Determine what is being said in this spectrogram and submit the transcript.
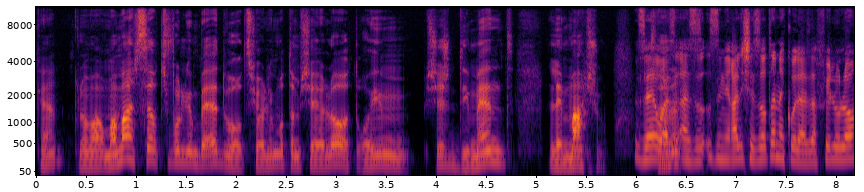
כן? כלומר, ממש search volume ב-AdWords, שואלים אותם שאלות, רואים שיש demand למשהו. זהו, אז? אז זה נראה לי שזאת הנקודה, זה אפילו לא,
